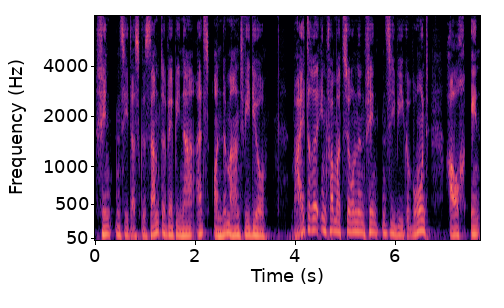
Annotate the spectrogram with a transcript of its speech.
finden Sie das gesamte Webinar als On-Demand-Video. Weitere Informationen finden Sie wie gewohnt auch in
